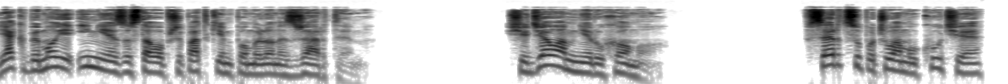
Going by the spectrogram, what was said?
Jakby moje imię zostało przypadkiem pomylone z żartem. Siedziałam nieruchomo. W sercu poczułam ukucie,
